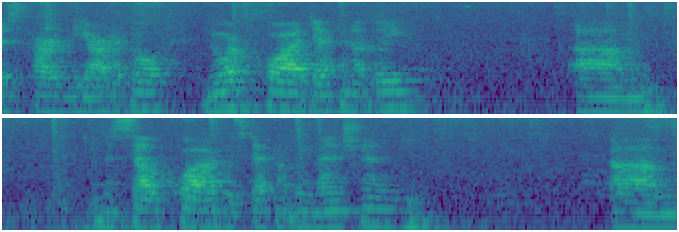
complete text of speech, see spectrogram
as part of the article. North Quad definitely. Um, South Quad was definitely mentioned. Um,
